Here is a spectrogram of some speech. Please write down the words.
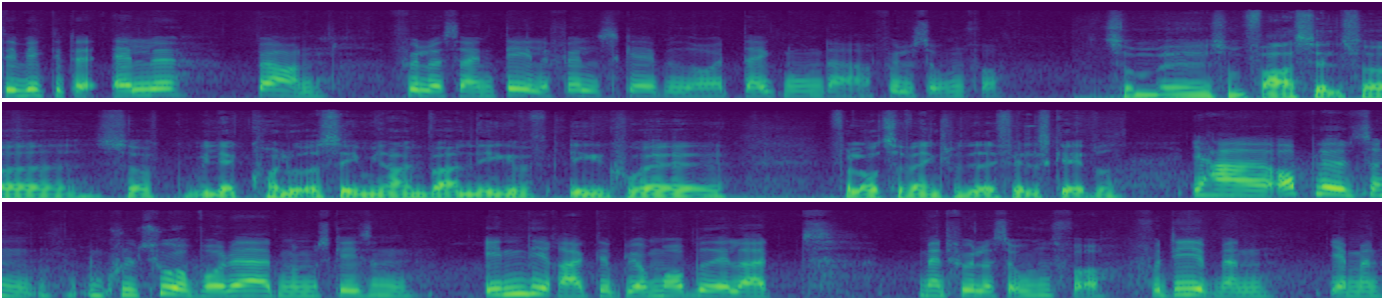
Det er vigtigt, at alle børn føler sig en del af fællesskabet, og at der ikke er nogen, der føler sig udenfor. Som, øh, som far selv, så, så vil jeg ikke holde ud og se, at mine egne børn ikke, ikke kunne øh, få lov til at være inkluderet i fællesskabet. Jeg har oplevet sådan en kultur, hvor det er, at man måske sådan indirekte bliver mobbet, eller at man føler sig udenfor, fordi at man, ja, man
